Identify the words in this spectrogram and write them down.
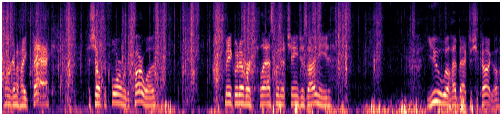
and we're gonna hike back to shelter four where the car was, make whatever last minute changes I need. You will head back to Chicago.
